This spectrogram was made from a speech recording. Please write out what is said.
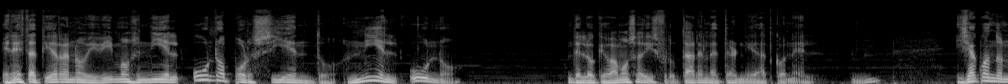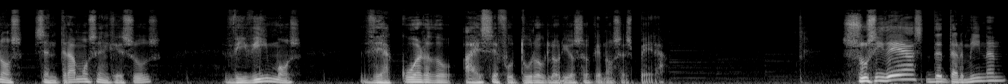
En esta tierra no vivimos ni el 1%, ni el 1% de lo que vamos a disfrutar en la eternidad con Él. ¿Mm? Y ya cuando nos centramos en Jesús, vivimos de acuerdo a ese futuro glorioso que nos espera. Sus ideas determinan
